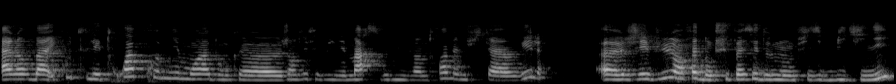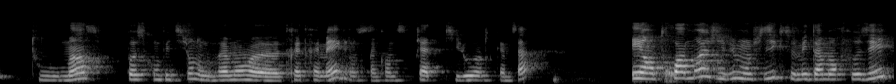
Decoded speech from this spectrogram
Alors, bah, écoute, les trois premiers mois, donc euh, janvier, février, mars 2023, même jusqu'à avril, euh, j'ai vu, en fait, donc je suis passée de mon physique bikini, tout mince, post-compétition, donc vraiment très très maigre, 54 kilos, un truc comme ça. Et en trois mois, j'ai vu mon physique se métamorphoser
